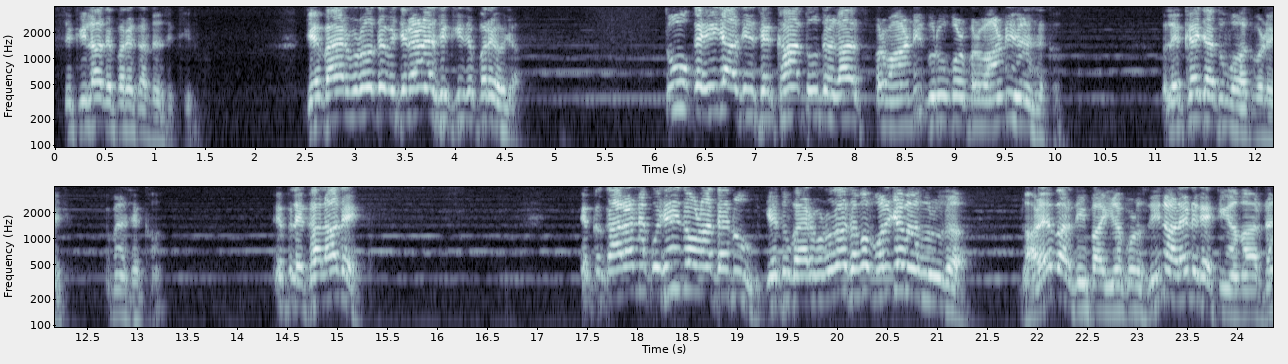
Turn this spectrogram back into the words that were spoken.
ਸਿੱਖੀ ਲਾ ਦੇ, ਪਰੇ ਕਰ ਦੇ ਸਿੱਖੀ ਜੇ ਵੈਰ ਵਿਰੋਧ ਦੇ ਵਿੱਚ ਰਹਿਣਾ, ਸਿੱਖੀ ਦੇ ਪਰੇ ਹੋ ਜਾ। ਤੂੰ ਕਹੀ ਜਾ ਸੀ ਸਿੱਖਾਂ, ਤੂੰ ਦਰਗਾਹ ਪ੍ਰਵਾਨ ਨਹੀਂ, ਗੁਰੂ ਕੋਲ ਪ੍ਰਵਾਨ ਨਹੀਂ ਹੈ ਸਿੱਖ। ਭੁਲੇਖੇ ਜਾ ਤੂੰ ਬਹੁਤ ਬੜੇ ਮੈਂ ਸਿੱਖਾਂ। ਇਹ ਭੁਲੇਖਾ ਲਾ ਦੇ। ਇੱਕ ਕਾਰਾਂ ਨੇ ਕੁਝ ਨਹੀਂ ਦੋਣਾ ਤੈਨੂੰ। ਜੇ ਤੂੰ ਬੈਰ ਵਿਰੋਧਾ ਸਗੋਂ ਭੁੱਲ ਜਾਵੇਂ ਗੁਰੂ ਦਾ। ਨਾਲੇ ਵਰਦੀ ਪਾਈਆਂ ਪੁਲਿਸ ਦੀ, ਨਾਲੇ ਡਕੈਤੀਆਂ ਮਾਰਦਾ।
